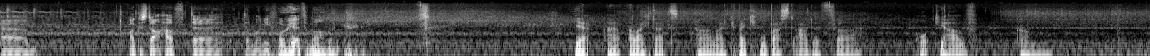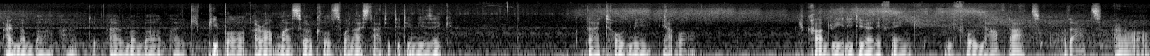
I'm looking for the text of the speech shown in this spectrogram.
Um, I just don't have the the money for it at the moment. Yeah, I, I like that. I like making the best out of uh, what you have. Um, I remember, uh, I remember like people around my circles when I started to do music that told me, yeah, well, you can't really do anything before you have that or that and all.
